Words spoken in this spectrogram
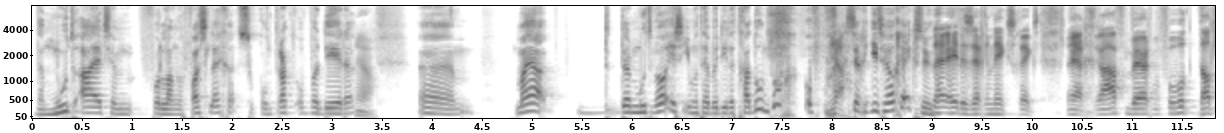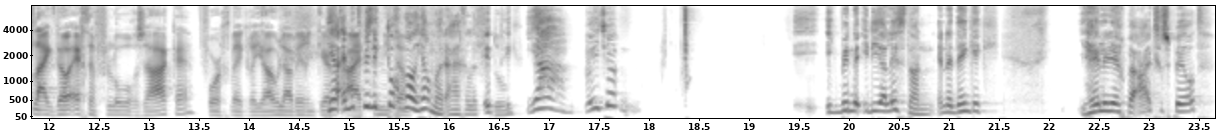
dan moet Ajax hem voor langer vastleggen. Zijn contract opwaarderen. Ja. Ehm, maar ja, dan moet wel eerst iemand hebben die dat gaat doen, toch? Of Ja. zeg ik iets heel geks nu? Nee, dan zeg je niks geks. Nou ja, Gravenberg bijvoorbeeld, dat lijkt wel echt een verloren zaak. Hè? Vorige week Rayola weer een keer. ja, en dat vind ik toch wel jammer eigenlijk. Ik, ik- ja, weet je... Ik ben de idealist dan. En dan denk ik... Je hele jeugd bij Ajax gespeeld.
